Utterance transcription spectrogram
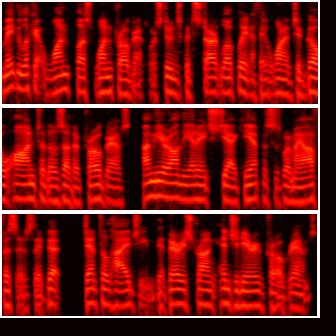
maybe look at one plus one programs where students could start locally, and if they wanted to go on to those other programs. I'm here on the NHTI campus is where my office is. They've got dental hygiene, they've got very strong engineering programs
